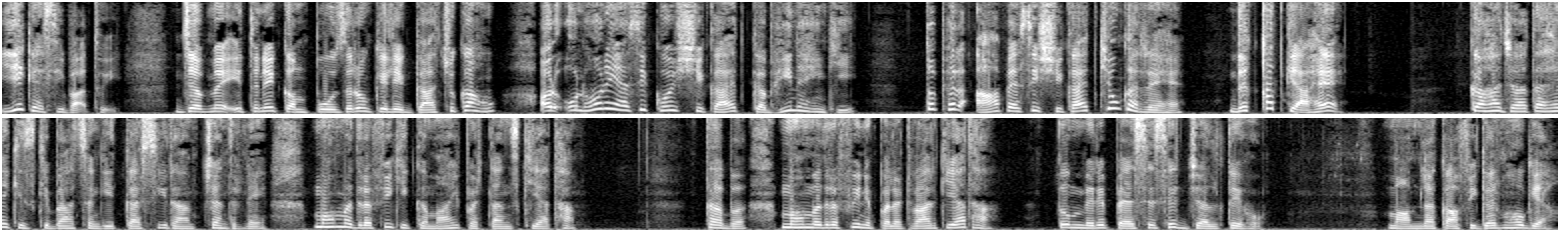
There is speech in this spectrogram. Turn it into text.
ये कैसी बात हुई? जब मैं इतने कंपोजरों के लिए गा चुका हूँ और उन्होंने ऐसी कोई शिकायत कभी नहीं की तो फिर आप ऐसी शिकायत क्यों कर रहे हैं? दिक्कत क्या है? कहा जाता है कि इसके बाद संगीतकार सी रामचंद्र ने मोहम्मद रफी की कमाई पर तंज किया था। तब मोहम्मद रफी ने पलटवार किया था, तुम मेरे पैसे से जलते हो। मामला काफ़ी गर्म हो गया,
